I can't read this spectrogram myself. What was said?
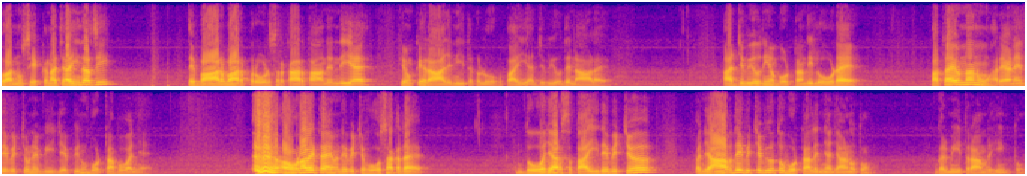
ਤੁਹਾਨੂੰ ਸੇਕਣਾ ਚਾਹੀਦਾ ਸੀ ਤੇ ਬਾਰ-ਬਾਰ ਪਰੋਲ ਸਰਕਾਰ ਤਾਂ ਦਿੰਦੀ ਹੈ, ਕਿਉਂਕਿ ਰਾਜਨੀਤਿਕ ਲੋਕ ਭਾਈ ਅੱਜ ਵੀ ਉਹਦੇ ਨਾਲ ਹੈ। ਅੱਜ ਵੀ ਉਹਦੀਆਂ ਵੋਟਾਂ ਦੀ ਲੋੜ ਹੈ। ਪਤਾ ਹੈ ਉਹਨਾਂ ਨੂੰ, ਹਰਿਆਣੇ ਦੇ ਵਿੱਚ ਉਹਨੇ ਬੀਜੇਪੀ ਨੂੰ ਵੋਟਾਂ ਪਵਾਈਆਂ। ਆਉਣ ਵਾਲੇ ਟਾਈਮ ਦੇ ਵਿੱਚ ਹੋ ਸਕਦਾ ਹੈ। 2027 ਦੇ ਵਿੱਚ ਪੰਜਾਬ ਦੇ ਵਿੱਚ ਵੀ ਉਹ ਤੋਂ ਵੋਟਾਂ ਲਈਆਂ ਜਾਣ ਉਹ ਤੋਂ, ਗਰਮੀਤ ਰਾਮ ਰਹੀਮ ਤੋਂ।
